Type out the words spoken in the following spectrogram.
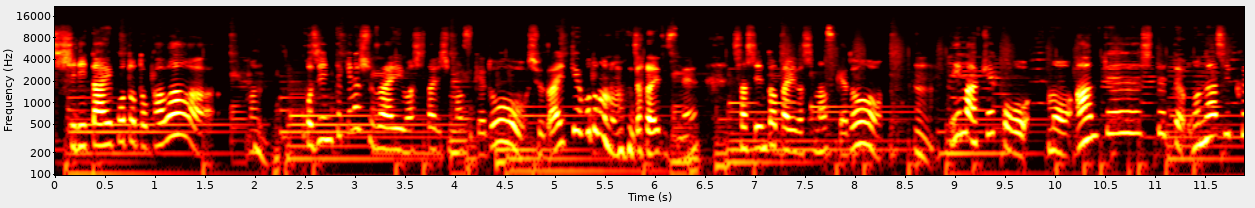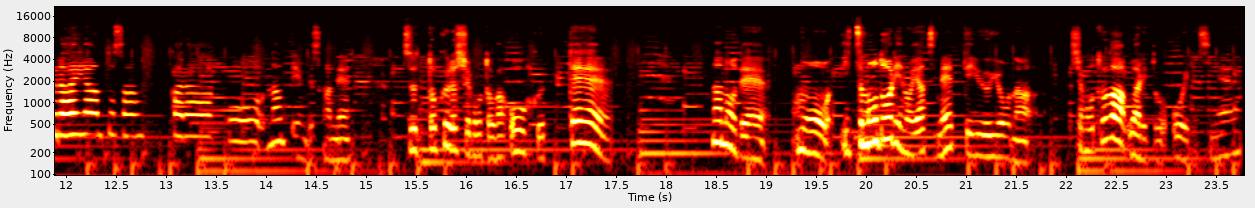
知りたいこととかは、まあ、個人的な取材はしたりしますけど取材っていうほどのもんじゃないですね写真撮ったりはしますけどうん今結構もう安定してて同じクライアントさんからこうなんて言うんですかねずっと来る仕事が多くってなのでもういつも通りのやつねっていうような仕事が割と多いですね。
